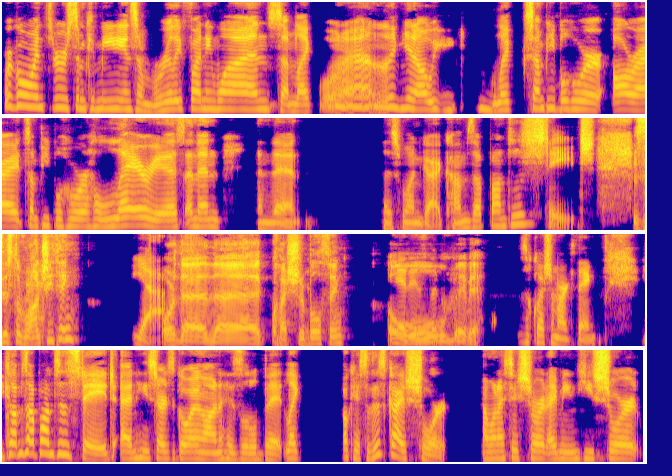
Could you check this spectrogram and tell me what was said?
we're going through some comedians, some really funny ones, some like well, you know, like some people who are all right, some people who are hilarious, and then and then this one guy comes up onto the stage. Is this the raunchy thing Yeah. or the the questionable thing? Oh, It is the- baby. It's a question mark thing. He comes up onto the stage and he starts going on his little bit. Like, okay, so this guy's short. And when I say short, I mean he's short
